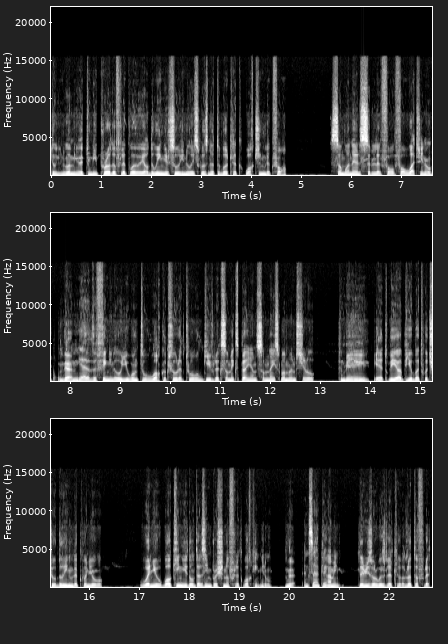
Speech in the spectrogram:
do. You know, I mean, like to be proud of like what we are doing. So you know, it was not about like working like for someone else, like for for what you know. Yeah. And Yeah. the thing, you know, you want to work also like to give like some experience, some nice moments, you know, to be yeah, to be happy about what you're doing. Like when you're when you're working, you don't have the impression of like working, you know. Yeah. exactly. I mean, there is always like a lot of like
